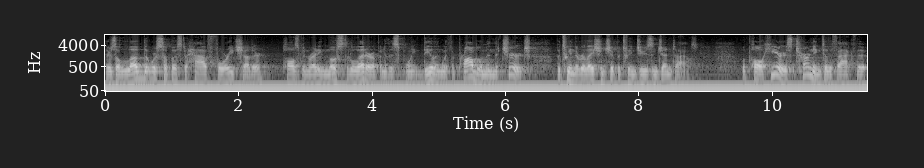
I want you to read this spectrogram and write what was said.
There's a love that we're supposed to have for each other. Paul's been writing most of the letter up until this point, dealing with the problem in the church between the relationship between Jews and Gentiles. But Paul here is turning to the fact that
